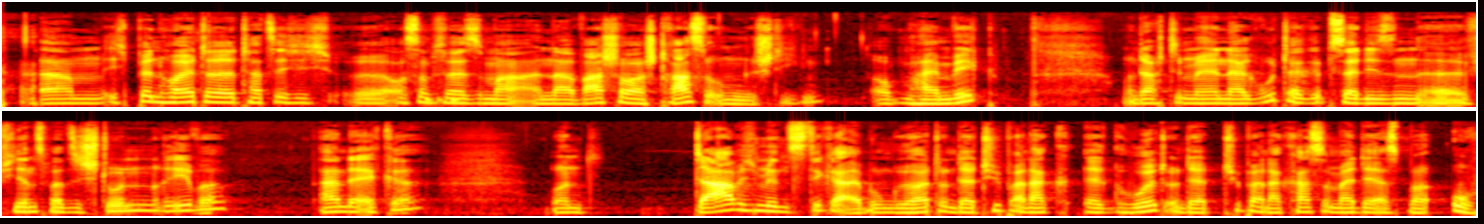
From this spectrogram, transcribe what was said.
ähm, ich bin heute tatsächlich äh, ausnahmsweise mal an der Warschauer Straße umgestiegen, auf dem Heimweg. Und dachte mir, na gut, da gibt's ja diesen äh, 24-Stunden-Rewe an der Ecke. Und da habe ich mir ein Sticker-Album gehört und der Typ an der, äh, geholt und der Typ an der Kasse meinte erstmal, oh,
